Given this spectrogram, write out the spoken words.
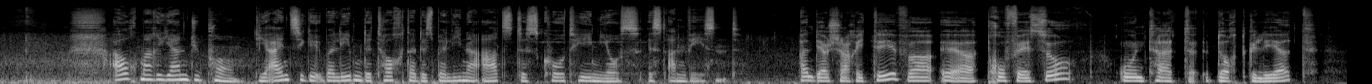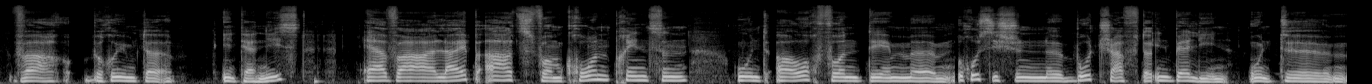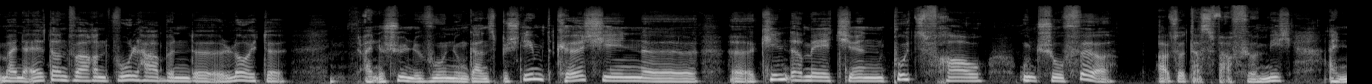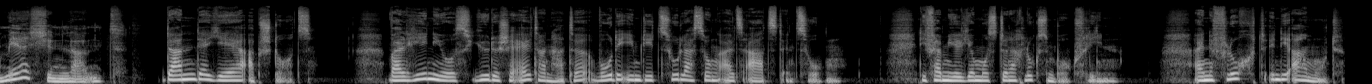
Auch Marianne Dupont, die einzige überlebende Tochter des Berliner Arztes Kurt Henius, ist anwesend. An der Charité war er Professor und hat dort gelehrt, war berühmter Internist. Er war Leibarzt vom Kronprinzen und auch von dem äh, russischen äh, Botschafter in Berlin. Und äh, meine Eltern waren wohlhabende Leute. Eine schöne Wohnung ganz bestimmt. Köchin, äh, äh, Kindermädchen, Putzfrau und Chauffeur. Also das war für mich ein Märchenland. Dann der jähe Absturz. Weil Henius jüdische Eltern hatte, wurde ihm die Zulassung als Arzt entzogen. Die Familie musste nach Luxemburg fliehen. Eine Flucht in die Armut.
